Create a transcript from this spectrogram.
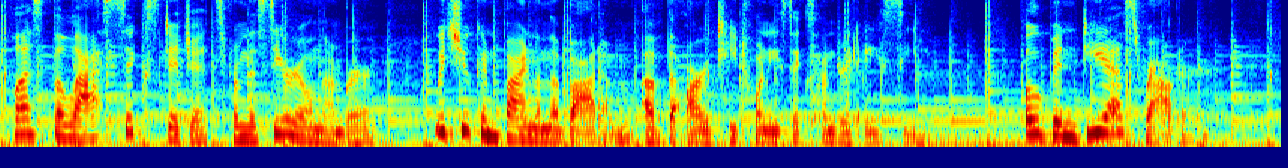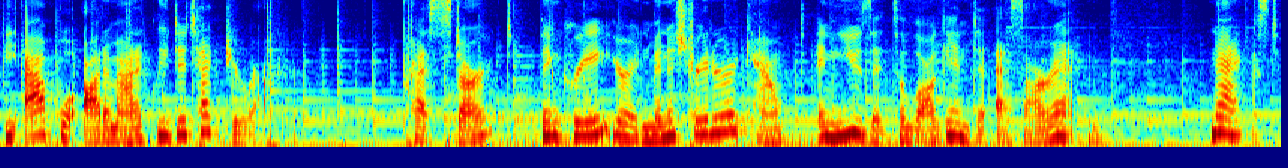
plus the last six digits from the serial number, which you can find on the bottom of the RT2600 AC. Open DS Router. The app will automatically detect your router. Press Start, then create your administrator account and use it to log into SRM. Next,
